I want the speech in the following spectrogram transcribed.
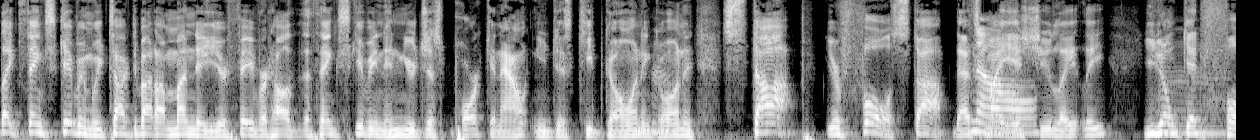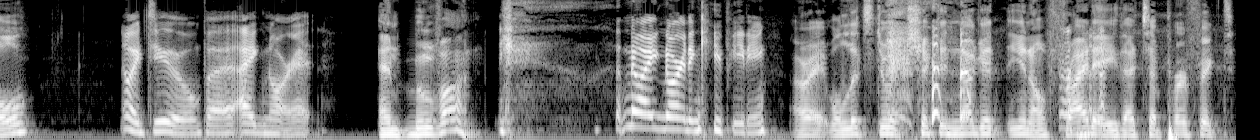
like Thanksgiving we talked about on Monday your favorite holiday the Thanksgiving and you're just porking out and you just keep going and mm-hmm. going and stop you're full stop that's my issue lately you don't get mm. full No, I do, but I ignore it. and move on No, I ignore it and keep eating. all right well let's do a chicken nugget you know Friday that's a perfect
